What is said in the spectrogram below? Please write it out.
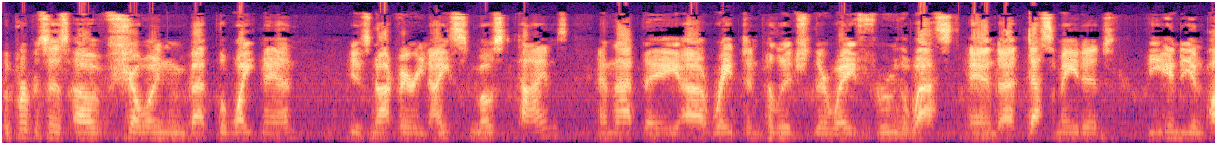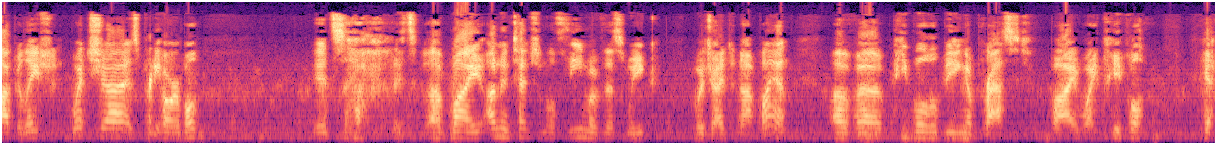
the purposes of showing that the white man is not very nice most times, and that they uh, raped and pillaged their way through the West and uh, decimated the Indian population, which uh, is pretty horrible. It's it's uh, my unintentional theme of this week, which I did not plan, of uh, people being oppressed by white people. yeah,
